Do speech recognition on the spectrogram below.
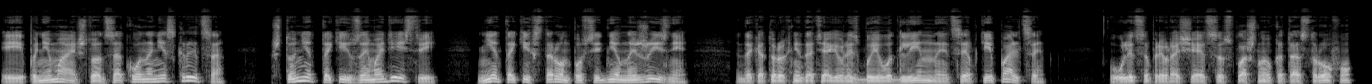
и понимает, что от закона не скрыться, что нет таких взаимодействий, нет таких сторон повседневной жизни, до которых не дотягивались бы его длинные цепкие пальцы. Улица превращается в сплошную катастрофу,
